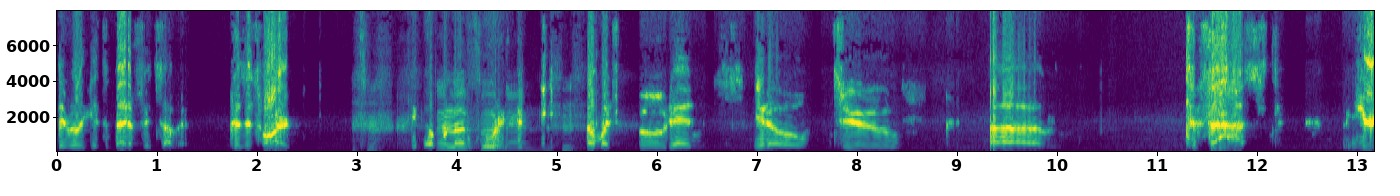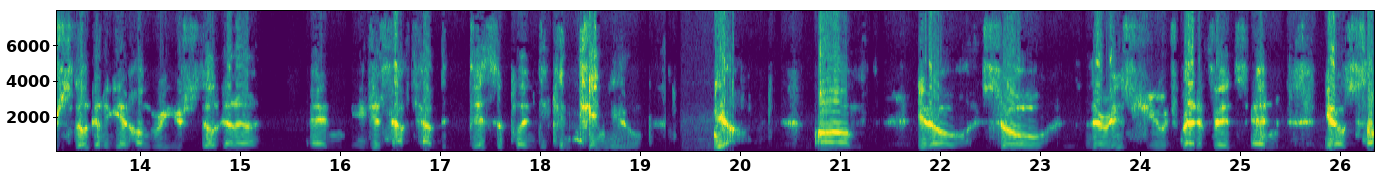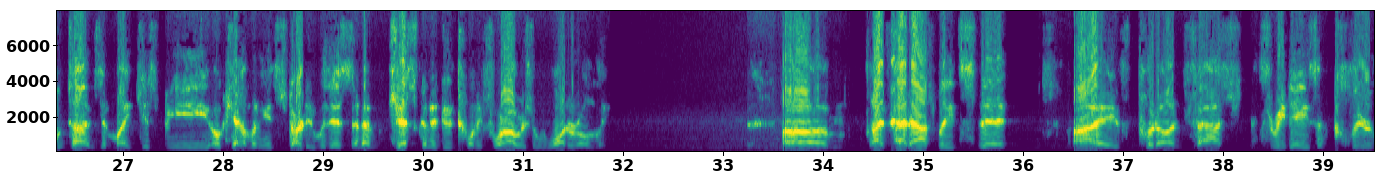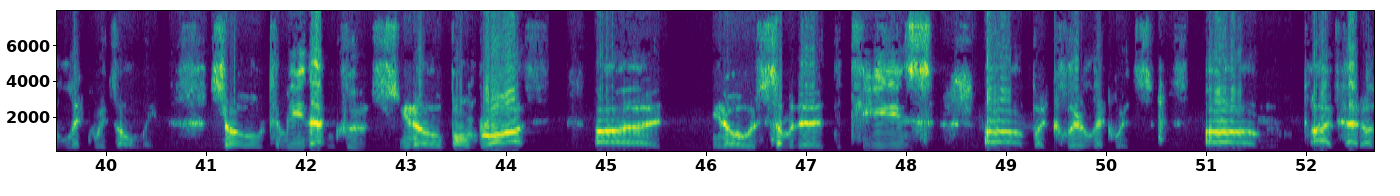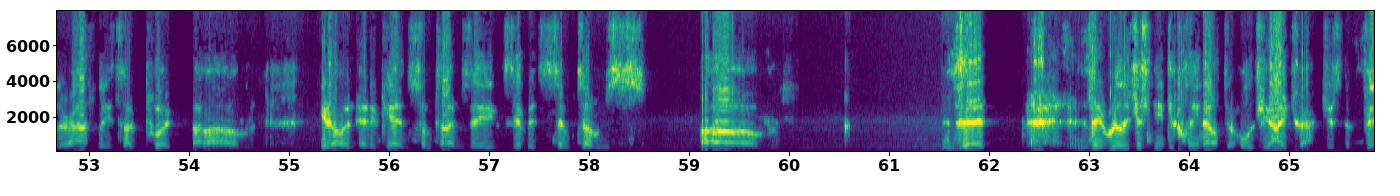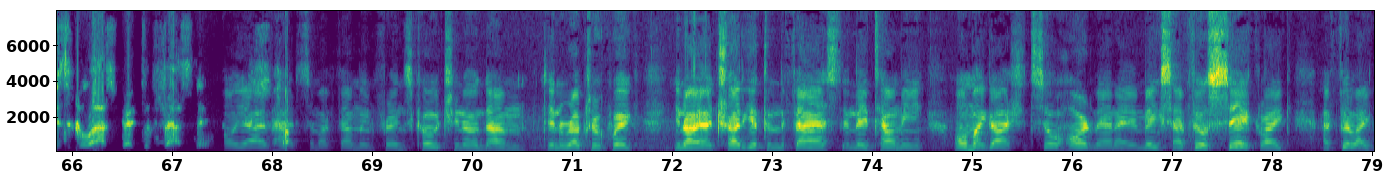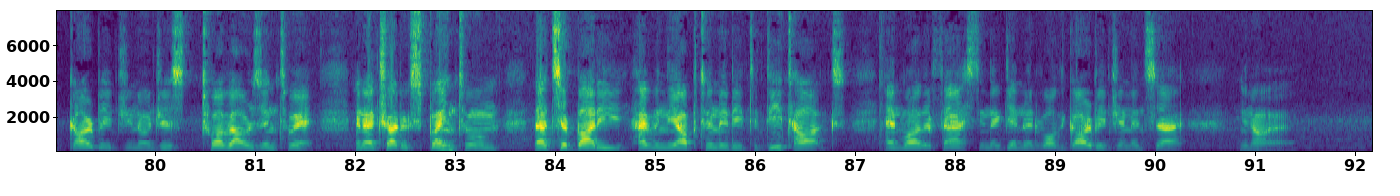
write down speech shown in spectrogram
they really get the benefits of it because it's hard. I love food, man. so much food, and you know, to um, to fast, you're still going to get hungry. You're still going to, and you just have to have the discipline to continue. Yeah. Um, you know, so there is huge benefits, and you know, sometimes it might just be okay. I'm going to get started with this, and I'm just going to do 24 hours of water only. Um, I've had athletes that I've put on fast three days of clear liquids only. So to me, that includes you know bone broth, uh, you know some of the, the teas, uh, but clear liquids. Um, I've had other athletes I've put, um, you know, and, and again, sometimes they exhibit symptoms um, that they really just need to clean out their whole GI tract, just the physical aspect of fasting. Oh yeah, I've had some of my family and friends coach. You know, um, to interrupt real quick. You know, I, I try to get them to fast, and they tell me, "Oh my gosh, it's so hard, man. I, it makes I feel sick. Like I feel like garbage. You know, just 12 hours into it." And I try to explain to them that's their body having the opportunity to detox, and while they're fasting, they're getting rid of all the garbage, and it's, uh, you know. Uh,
